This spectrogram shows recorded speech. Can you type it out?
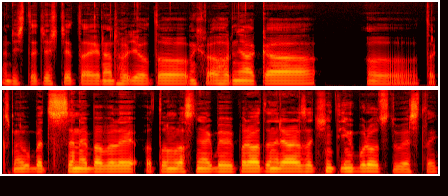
A když teď ještě tady nadhodil to Michala Horňáka, uh, tak jsme vůbec se nebavili o tom vlastně, jak by vypadal ten realizační tým v budoucnu, jestli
